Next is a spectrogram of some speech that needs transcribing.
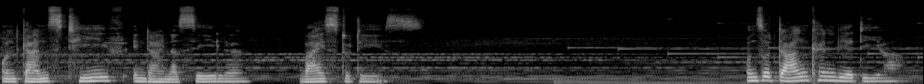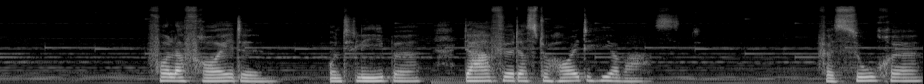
Und ganz tief in deiner Seele weißt du dies. Und so danken wir dir voller Freude und Liebe dafür, dass du heute hier warst. Versuche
